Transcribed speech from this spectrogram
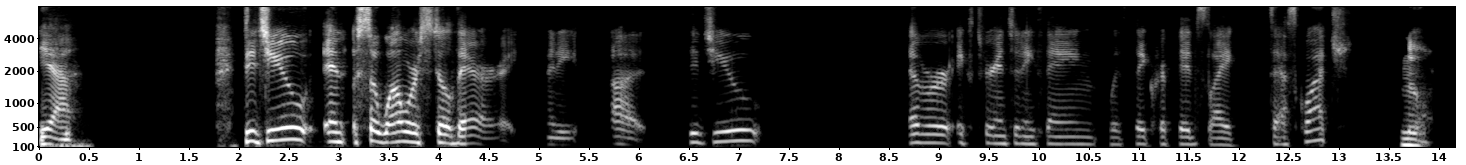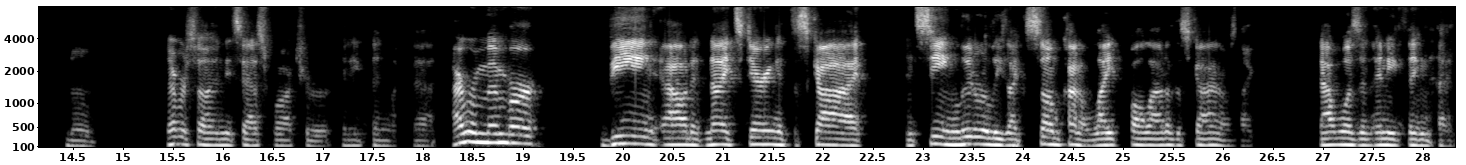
Yeah. Did you and so while we're still there, uh, did you ever experience anything with say cryptids like Sasquatch? No, no. Never saw any Sasquatch or anything like that. I remember being out at night staring at the sky and seeing literally like some kind of light fall out of the sky. And I was like, that wasn't anything that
